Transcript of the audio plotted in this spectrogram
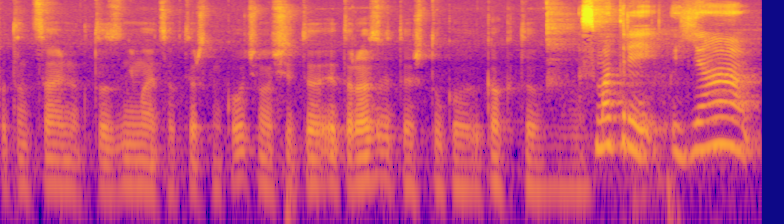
потенциально, кто занимается актерским коучем. Вообще это, развитая штука. Как это... в- Смотри, я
